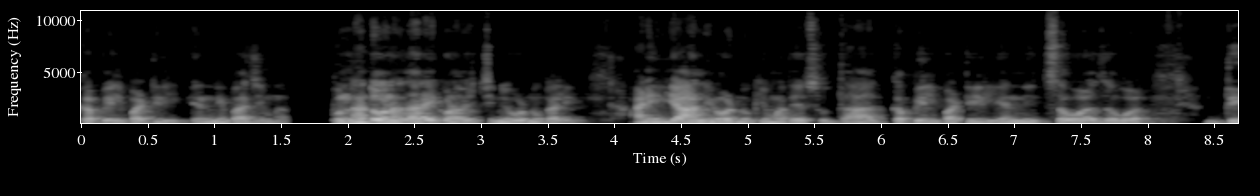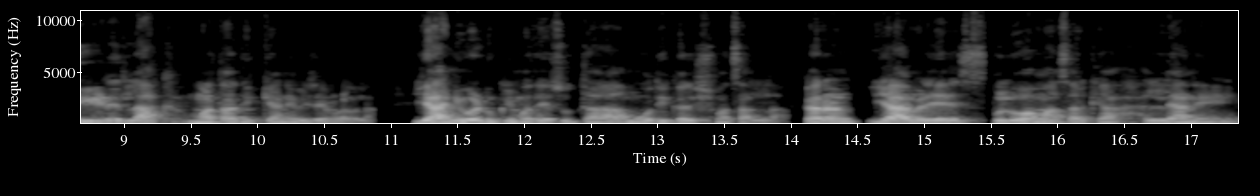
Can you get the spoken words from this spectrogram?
कपिल पाटील यांनी बाजी मारली. पुन्हा दोन हजार एकोणावीसची निवडणूक आली. आणि या निवडणुकीमध्ये सुद्धा कपिल पाटील यांनी जवळजवळ दीड लाख मताधिक्याने विजय मिळवला. या निवडणुकीमध्ये सुद्धा मोदी करिश्मा चालला. कारण यावेळेस पुलवामा सारख्या हल्ल्याने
